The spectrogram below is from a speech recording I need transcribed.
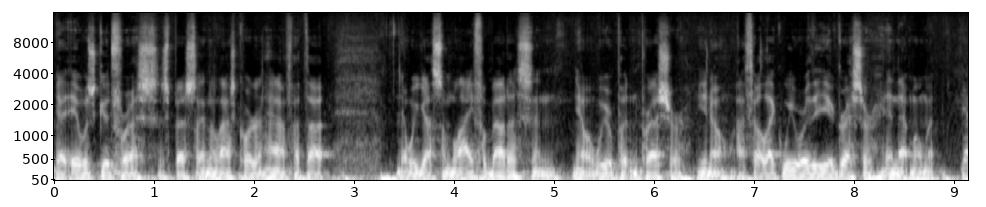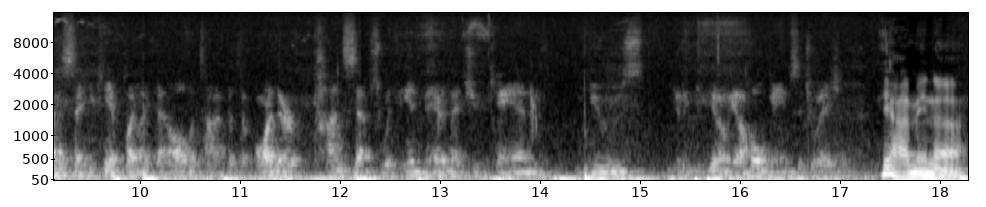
it, it was good for us, especially in the last quarter and a half. I thought you know, we got some life about us, and you know, we were putting pressure. You know, I felt like we were the aggressor in that moment. You gotta say you can't play like that all the time, but are there concepts within there that you can use, you know, in a whole game situation? Yeah, I mean, uh,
